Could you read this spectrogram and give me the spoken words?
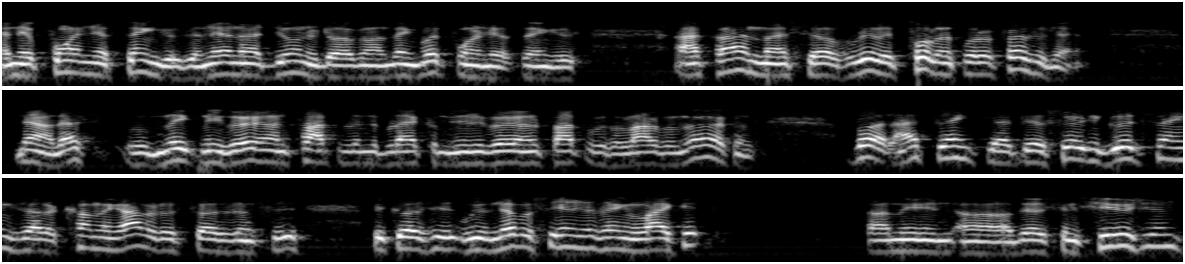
and they're pointing their fingers and they're not doing the doggone thing but pointing their fingers, I find myself really pulling for the president. Now, that will make me very unpopular in the black community, very unpopular with a lot of Americans. But I think that there are certain good things that are coming out of this presidency because we've never seen anything like it. I mean, uh, there's confusion.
